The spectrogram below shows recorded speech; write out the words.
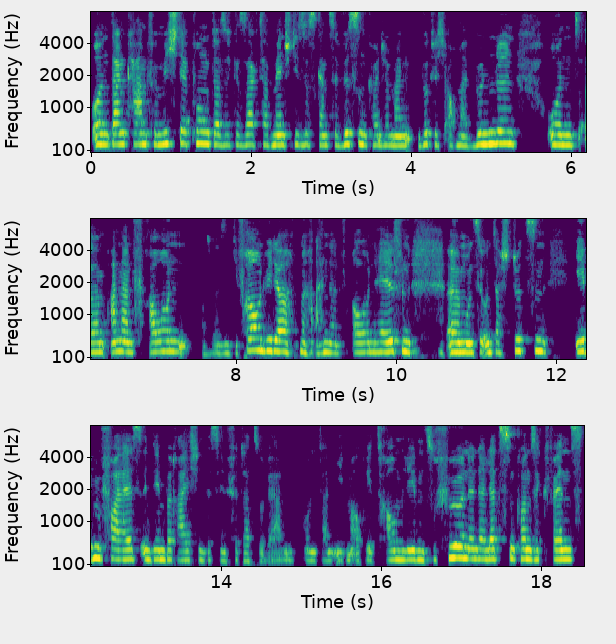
und dann kam für mich der Punkt, dass ich gesagt habe, Mensch, dieses ganze Wissen könnte man wirklich auch mal bündeln und ähm, anderen Frauen, also sind die Frauen wieder, anderen Frauen helfen ähm, und sie unterstützen, ebenfalls in dem Bereich ein bisschen fitter zu werden und dann eben auch ihr Traumleben zu führen in der letzten Konsequenz,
